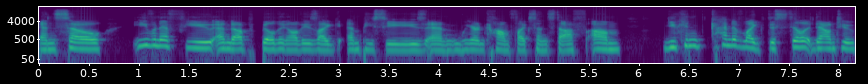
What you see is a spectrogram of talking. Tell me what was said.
And so even if you end up building all these like NPCs and weird conflicts and stuff, um, you can kind of like distill it down to,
